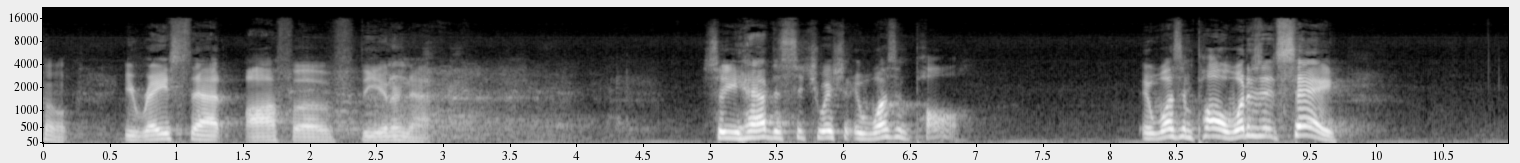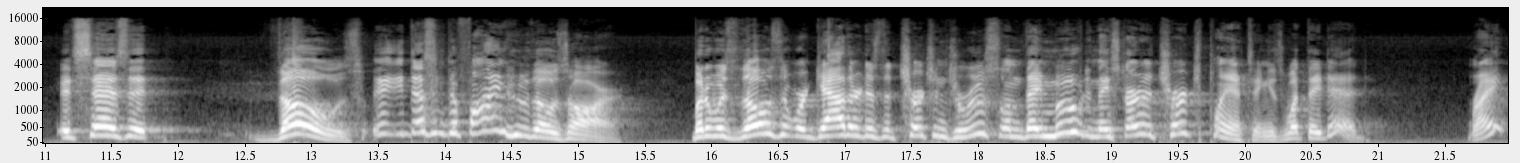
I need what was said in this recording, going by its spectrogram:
Don't. Erase that off of the internet. So you have this situation. It wasn't Paul. It wasn't Paul. What does it say? It says that those, it doesn't define who those are. But it was those that were gathered as the church in Jerusalem. They moved and they started church planting, is what they did. Right?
